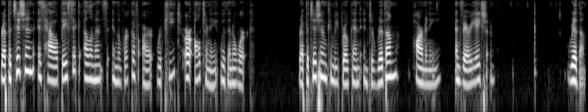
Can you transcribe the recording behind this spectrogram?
Repetition is how basic elements in the work of art repeat or alternate within a work. Repetition can be broken into rhythm, harmony, and variation. Rhythm.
